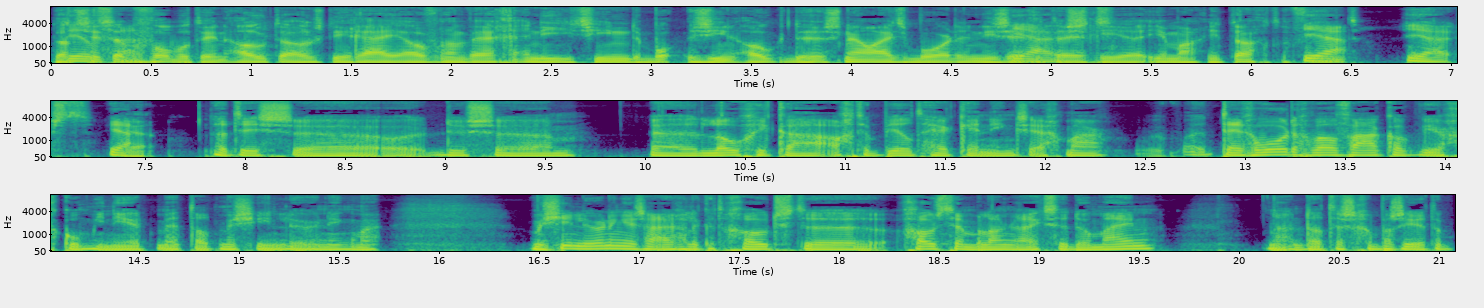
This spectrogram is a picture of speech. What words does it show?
Dat zit er bijvoorbeeld in auto's die rijden over een weg en die zien, de, zien ook de snelheidsborden en die zeggen juist. tegen je: je mag je 80 Ja, juist. Ja. ja. Dat is uh, dus. Uh, uh, logica achter beeldherkenning, zeg maar. Tegenwoordig wel vaak ook weer gecombineerd met dat machine learning. Maar machine learning is eigenlijk het grootste, grootste en belangrijkste domein. Nou, dat is gebaseerd op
